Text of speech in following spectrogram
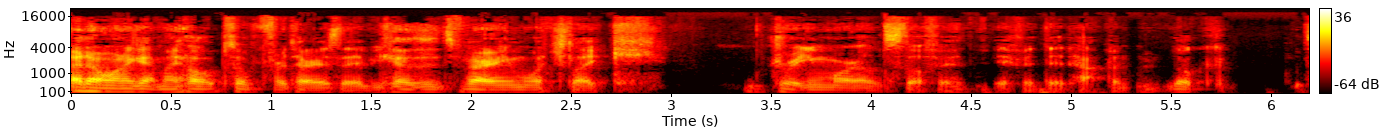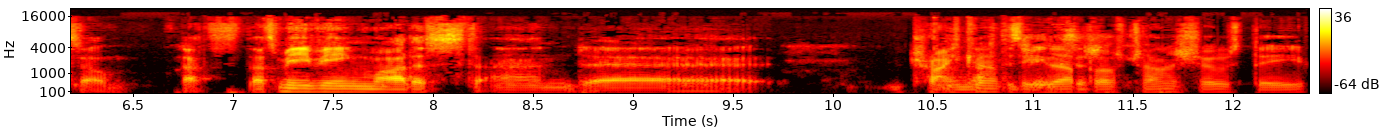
I don't want to get my hopes up for Thursday because it's very much like dream world stuff. If, if it did happen, look, so that's that's me being modest and uh, trying not to jinx that, it. but I was trying to show Steve.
